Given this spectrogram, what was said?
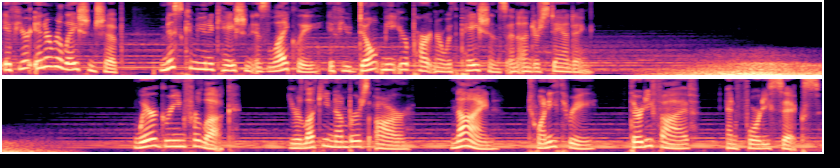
If you're in a relationship, miscommunication is likely if you don't meet your partner with patience and understanding. Wear green for luck. Your lucky numbers are 9, 23, 35, and 46.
